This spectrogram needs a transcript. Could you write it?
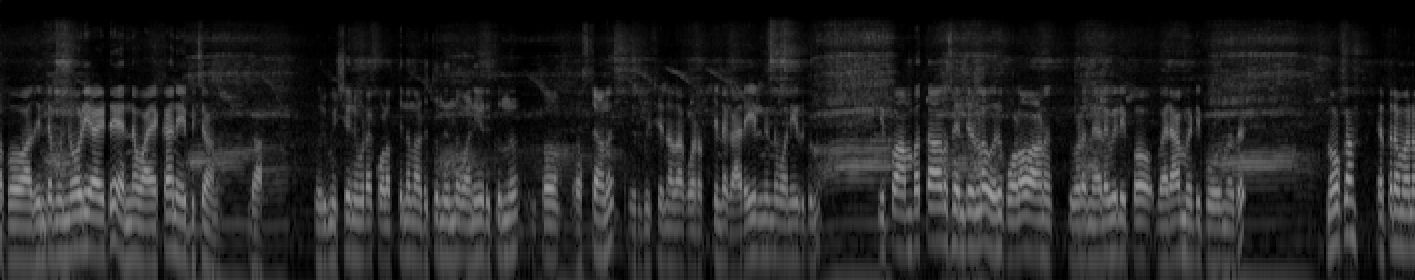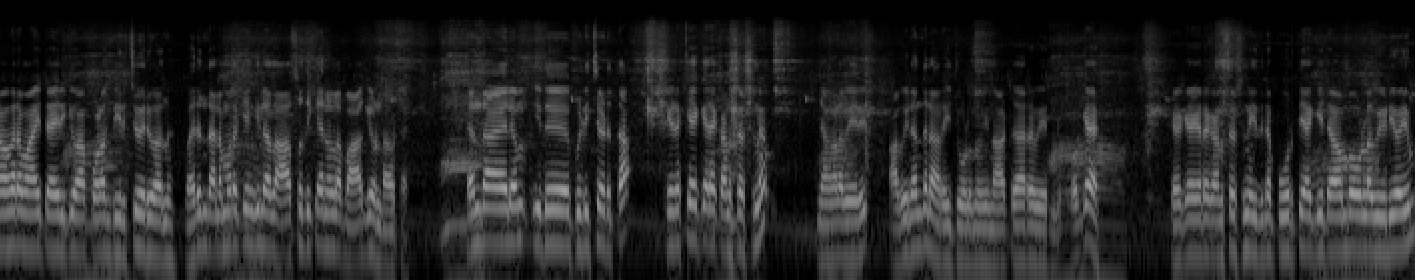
അപ്പോൾ അതിന്റെ മുന്നോടിയായിട്ട് എന്നെ വയക്കാൻ ഏൽപ്പിച്ചാണ് ഇതാ ഒരു മിഷൻ ഇവിടെ കുളത്തിന്റെ നടുക്ക് നിന്ന് പണിയെടുക്കുന്നു. ഇപ്പോൾ റെസ്റ്റാണ് ഒരു മിഷൻ അതാ കുളത്തിന്റെ കരയിൽ നിന്ന് പണിയെടുക്കുന്നു. ഇപ്പോൾ അമ്പത്താറ് സെന്റുള്ള ഒരു കുളമാണ് ഇവിടെ നിലവിൽ ഇപ്പോൾ വരാൻ വേണ്ടി പോകുന്നത്. നോക്കാം എത്ര മനോഹരമായിട്ടായിരിക്കും ആ കുളം തിരിച്ചു വരുവാന്ന്. വരും തലമുറയ്ക്കെങ്കിലും അത് ആസ്വദിക്കാനുള്ള ഭാഗ്യം ഉണ്ടാവട്ടെ. എന്തായാലും ഇത് പിടിച്ചെടുത്ത കിഴക്കേക്കര കൺസ്ട്രക്ഷന് ഞങ്ങളുടെ പേരിൽ അഭിനന്ദനം അറിയിച്ചോളുന്നു ഈ നാട്ടുകാരുടെ പേരിൽ. ഓക്കെ കിഴക്കേക്കര കൺസ്ട്രക്ഷൻ ഇതിനെ പൂർത്തിയാക്കിയിട്ടാകുമ്പോൾ ഉള്ള വീഡിയോയും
